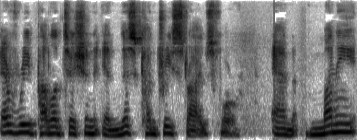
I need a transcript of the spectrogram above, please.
every politician in this country strives for. And money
